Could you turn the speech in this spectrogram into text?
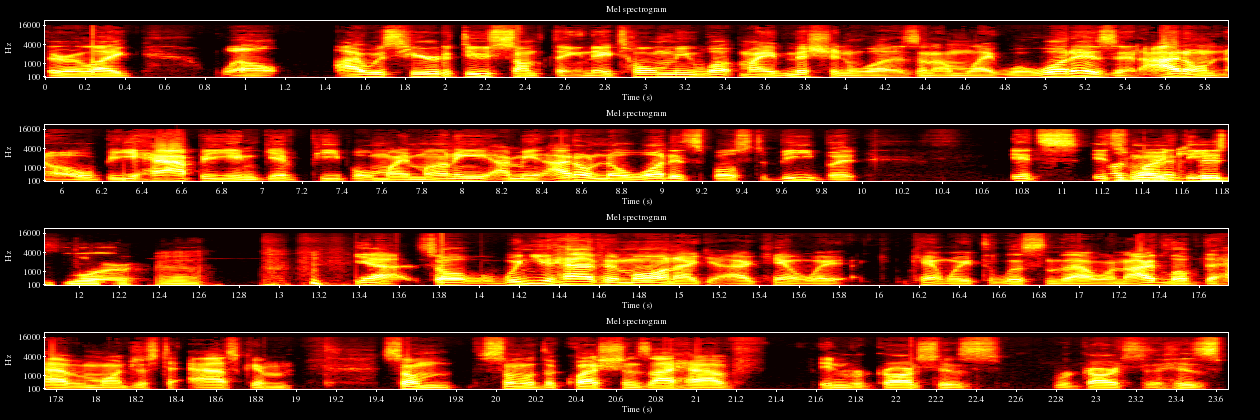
they're like well I was here to do something. They told me what my mission was. And I'm like, well, what is it? I don't know. Be happy and give people my money. I mean, I don't know what it's supposed to be, but it's it's one of these. more. Yeah. Yeah. So when you have him on, I, I can't wait. Can't wait to listen to that one. I'd love to have him on just to ask him some some of the questions I have in regards to his regards to his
